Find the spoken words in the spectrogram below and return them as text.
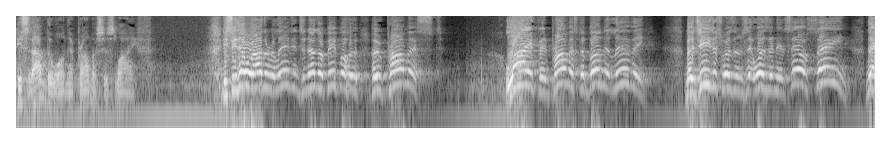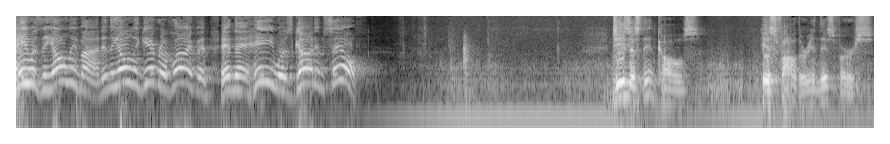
He said, I'm the one that promises life. You see, there were other religions and other people who, who promised life and promised abundant living. But Jesus was, was in himself saying that he was the only vine and the only giver of life and, and that he was God himself. Jesus then calls his father in this verse.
